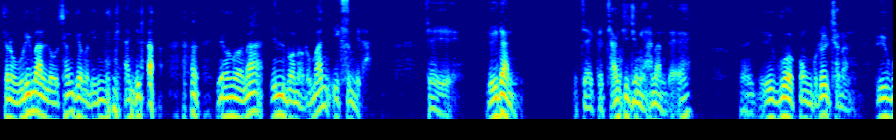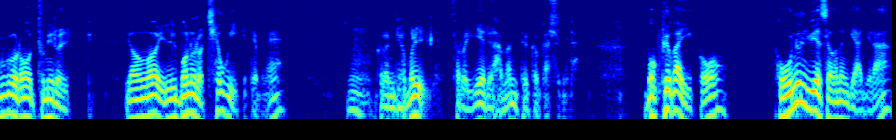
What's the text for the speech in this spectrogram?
저는 우리말로 성경을 읽는 게 아니라 영어나 일본어로만 읽습니다. 제 유일한 제 그 장기 중에 하나인데 외국어 공부를 저는 외국어로 두뇌를 영어, 일본어로 채우고 있기 때문에 음, 그런 점을 서로 이해를 하면 될 것 같습니다. 목표가 있고 돈을 위해서 하는 게 아니라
